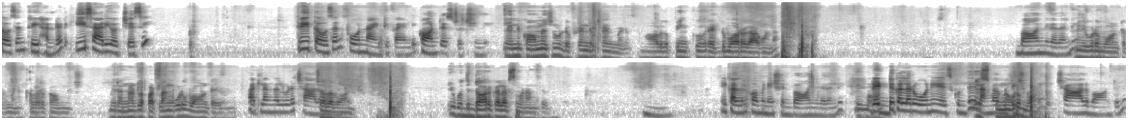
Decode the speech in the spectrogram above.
thousand three hundred. ఈ శారీ వచ్చేసి three thousand four ninety five అండి. కాంట్రాస్ట్ వచ్చింది. అన్ని కాంబినేషన్ కూడా డిఫరెంట్ డిఫరెంట్ మేడం. మామూలుగా పింక్ రెడ్ బార్డర్ కాకుండా. బాగుంది కదండి. ఇది కూడా బాగుంటుంది మేడం కలర్ కాంబినేషన్. మీరు అన్నట్లు పట్లంగా కూడా బాగుంటాయి. పట్లంగలు కూడా చాలా చాలా. బాగుంటాయి. ఇవి కొద్దిగా డార్క్ కలర్స్ మేడం. ఈ కలర్ కాంబినేషన్ బాగుంది కదండి. రెడ్ కలర్ ఓని వేసుకుంటే లంగా కుట్టించుకుంటే బాగుంటుంది. చాలా బాగుంటుంది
